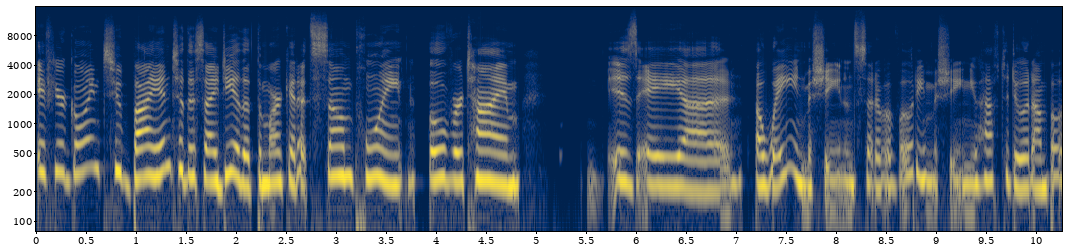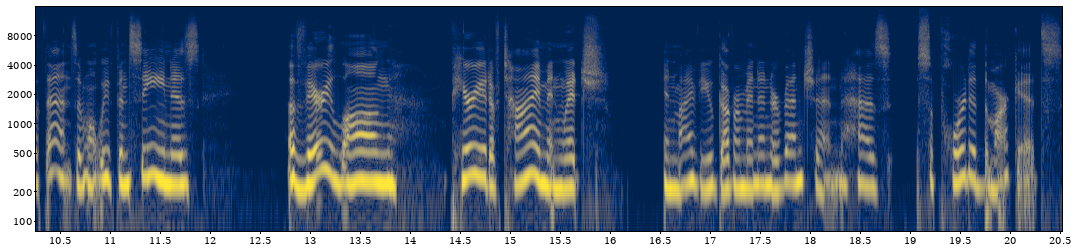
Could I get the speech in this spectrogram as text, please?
if you're going to buy into this idea that the market at some point over time is a uh, a weighing machine instead of a voting machine, you have to do it on both ends. And what we've been seeing is a very long period of time in which, in my view, government intervention has supported the markets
